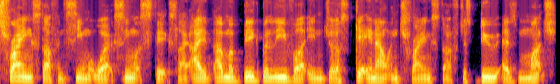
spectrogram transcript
trying stuff and seeing what works, seeing what sticks. Like I, I'm a big believer in just getting out and trying stuff. Just do as much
